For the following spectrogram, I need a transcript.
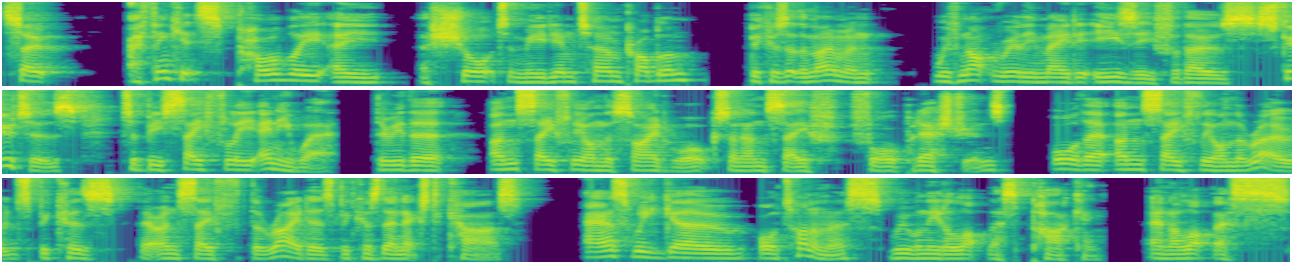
So I think it's probably a, a short to medium term problem, because at the moment, we've not really made it easy for those scooters to be safely anywhere. They're either unsafely on the sidewalks and unsafe for pedestrians, or they're unsafely on the roads because they're unsafe for the riders because they're next to cars. As we go autonomous, we will need a lot less parking and a lot less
